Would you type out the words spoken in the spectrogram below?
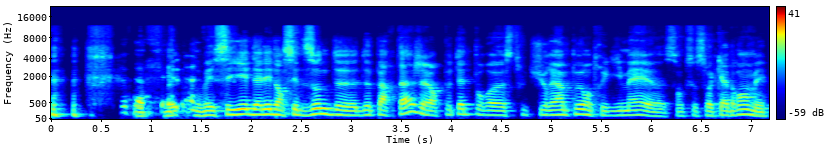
on, va, essayer d'aller dans cette zone de, de partage. Alors, peut-être pour euh, structurer un peu, entre guillemets, euh, sans que ce soit cadrant, mais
